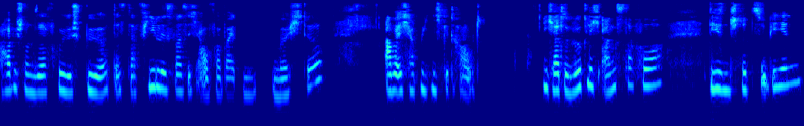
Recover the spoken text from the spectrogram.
habe ich schon sehr früh gespürt, dass da viel ist, was ich aufarbeiten möchte. Aber ich habe mich nicht getraut. Ich hatte wirklich Angst davor, diesen Schritt zu gehen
